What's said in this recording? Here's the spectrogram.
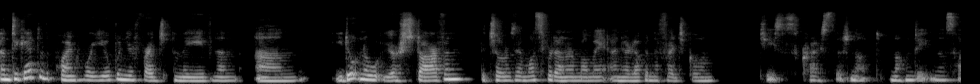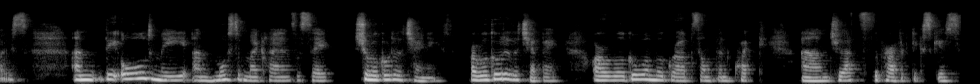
And to get to the point where you open your fridge in the evening and you don't know you're starving, the children saying, What's for dinner, mummy? And you're looking in the fridge going, Jesus Christ, there's not nothing to eat in this house. And the old me and most of my clients will say, sure, we'll go to the Chinese or we'll go to the chippy or we'll go and we'll grab something quick. And sure, that's the perfect excuse.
